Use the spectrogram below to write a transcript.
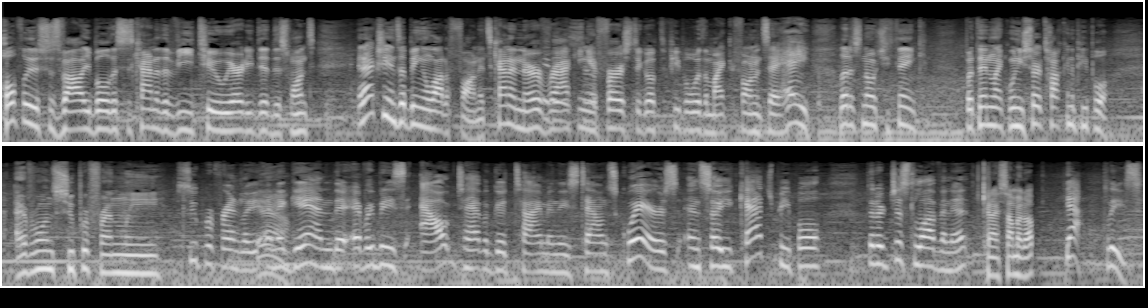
Hopefully, this was valuable. This is kind of the V2. We already did this once. It actually ends up being a lot of fun. It's kind of nerve wracking so at first to go up to people with a microphone and say, hey, let us know what you think. But then, like, when you start talking to people, everyone's super friendly. Super friendly, and again, everybody's out to have a good time in these town squares, and so you catch people that are just loving it. Can I sum it up? Yeah, please.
